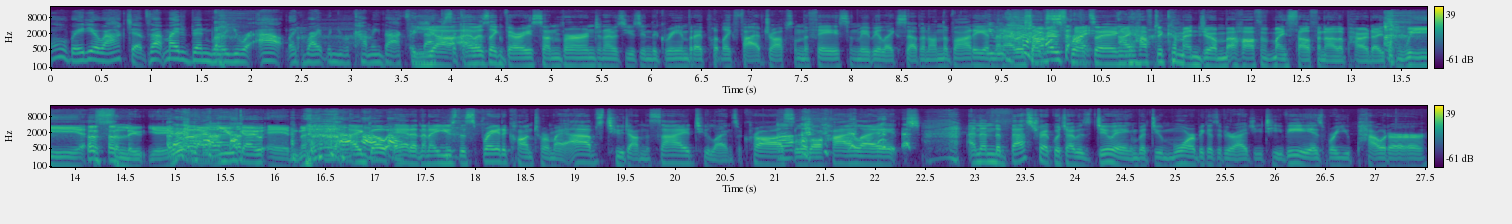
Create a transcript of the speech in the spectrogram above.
Oh, radioactive. That might have been where you were at, like right when you were coming back from Mexico. Yeah, I was like very sunburned, and I was using the green, but I put like five drops on the face and maybe like seven on the body, and then I was like Travis, I- spritzing. I, have to commend you on behalf of myself and Isle of Paradise. We salute you. Like you go in. I go in and then I use the spray to contour my abs, two down the side, two lines across, a little uh. highlight. And then the best trick, which I was doing, but do more because of your IGTV, is where you powder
